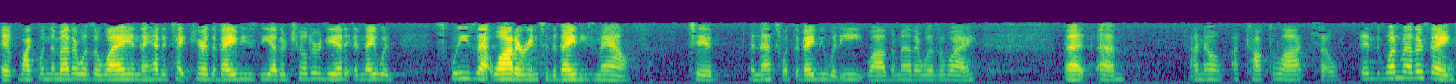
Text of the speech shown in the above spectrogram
it, like when the mother was away and they had to take care of the babies. The other children did, and they would squeeze that water into the baby's mouth to, and that's what the baby would eat while the mother was away. But um, I know I've talked a lot, so and one other thing.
